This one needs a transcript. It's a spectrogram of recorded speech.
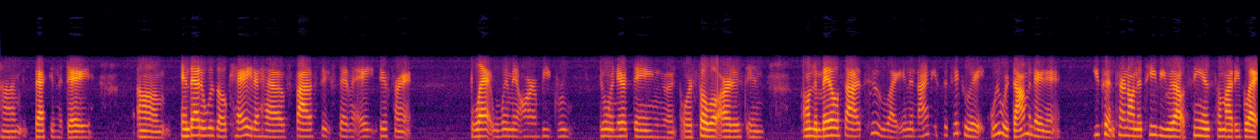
time back in the day. Um, and that it was okay to have five, six, seven, eight different black women R and B groups doing their thing, or, or solo artists, and on the male side too. Like in the '90s, particularly, we were dominating. You couldn't turn on the TV without seeing somebody black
